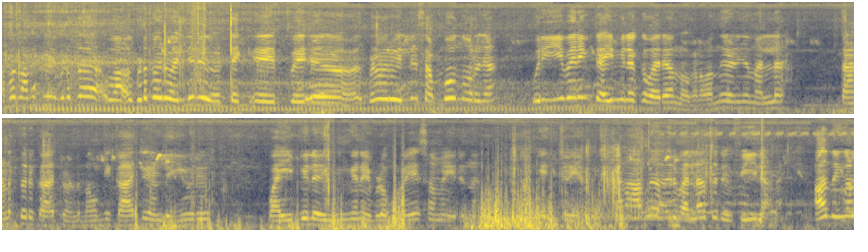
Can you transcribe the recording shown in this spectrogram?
അപ്പോൾ നമുക്ക് ഇവിടുത്തെ ഇവിടുത്തെ ഒരു വലിയൊരു ടെക് ഇവിടെ ഒരു വലിയൊരു സംഭവം എന്ന് പറഞ്ഞാൽ ഒരു ഈവനിങ് ടൈമിലൊക്കെ വരാൻ നോക്കണം. വന്നു കഴിഞ്ഞാൽ നല്ല തണുത്തൊരു കാറ്റുണ്ട്. നമുക്ക് ഈ കാറ്റ് കണ്ട് ഈ ഒരു വൈബിൽ ഇങ്ങനെ ഇവിടെ കുറേ സമയം ഇരുന്ന് നമുക്ക് എൻജോയ് ചെയ്യാം കാരണം അത് ഒരു വല്ലാത്തൊരു ഫീലാണ് അത് നിങ്ങൾ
